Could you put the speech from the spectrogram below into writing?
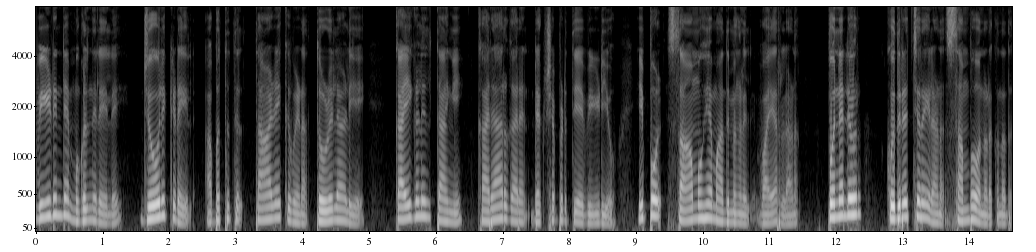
വീടിന്റെ മുകൾ നിലയിലെ ജോലിക്കിടയിൽ അബദ്ധത്തിൽ താഴേക്ക് വീണ തൊഴിലാളിയെ കൈകളിൽ താങ്ങി കരാറുകാരൻ രക്ഷപ്പെടുത്തിയ വീഡിയോ ഇപ്പോൾ സാമൂഹ്യ മാധ്യമങ്ങളിൽ വൈറലാണ്. പുനലൂർ കുതിരച്ചിറയിലാണ് സംഭവം നടക്കുന്നത്.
